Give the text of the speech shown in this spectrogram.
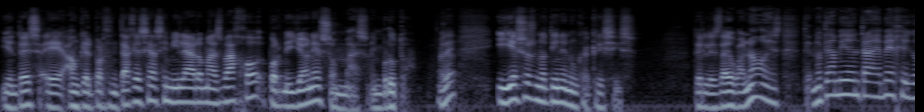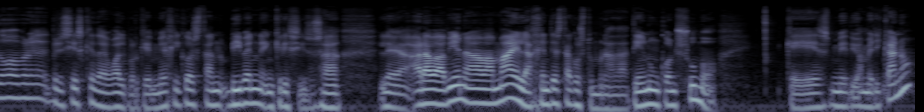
y entonces, eh, aunque el porcentaje sea similar o más bajo, por millones son más, en bruto, ¿vale? Y esos no tienen nunca crisis. Entonces les da igual, no, es, te- no te da miedo entrar en México, pero sí es que da igual, porque en México están, viven en crisis. O sea, ahora va bien, ahora va mal, y la gente está acostumbrada. Tienen un consumo que es medio americano,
